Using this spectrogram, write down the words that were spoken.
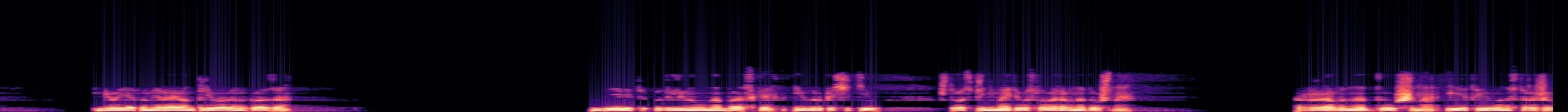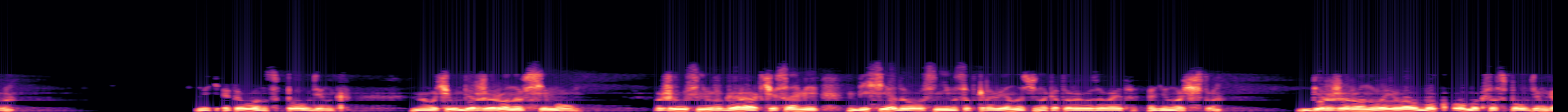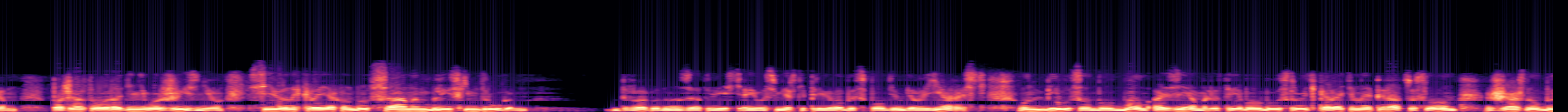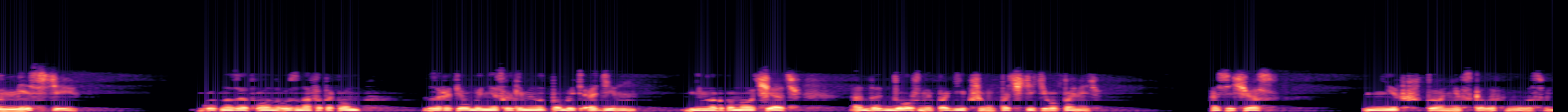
Говорят, умирая, он плевал им в глаза. Дэвид взглянул на Баска и вдруг ощутил, что воспринимает его слова равнодушно. Равнодушно, и это его насторожило. Ведь это он, Сполдинг, научил Бержерона всему. Жил с ним в горах, часами беседовал с ним с откровенностью, на которую вызывает одиночество. Бержерон воевал бок о бок со Сполдингом, пожертвовал ради него жизнью. В северных краях он был самым близким другом. Два года назад весть о его смерти привела бы Сполдинга в ярость. Он бился бы лбом о землю, требовал бы устроить карательную операцию, словом, жаждал бы мести. Год назад он, узнав о таком, захотел бы несколько минут побыть один, немного помолчать, отдать должное погибшему, почтить его память. А сейчас Ничто не всколыхнулось в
